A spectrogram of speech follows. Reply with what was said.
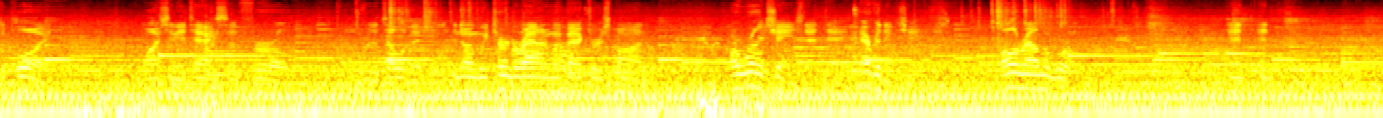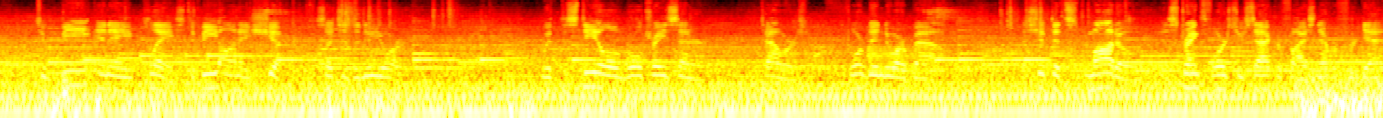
deployed, watching the attacks unfurl over the television, and knowing we turned around and went back to respond. Our world changed that day. Everything changed, all around the world. And, and to be in a place, to be on a ship such as the New York, with the steel of World Trade Center towers formed into our bow, a ship that's motto is strength forged through sacrifice, never forget.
